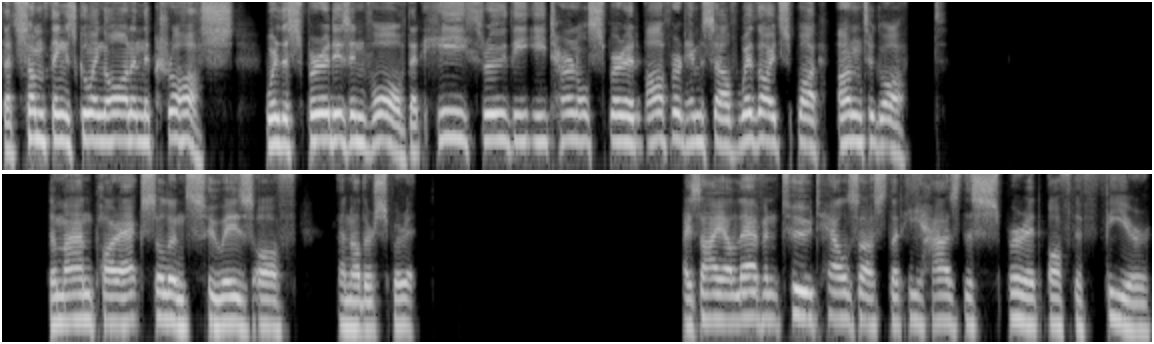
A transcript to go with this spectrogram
that something's going on in the cross where the Spirit is involved, that he, through the eternal Spirit, offered himself without spot unto God the man par excellence who is of another spirit. Isaiah 11, 2 tells us that he has the spirit of the fear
